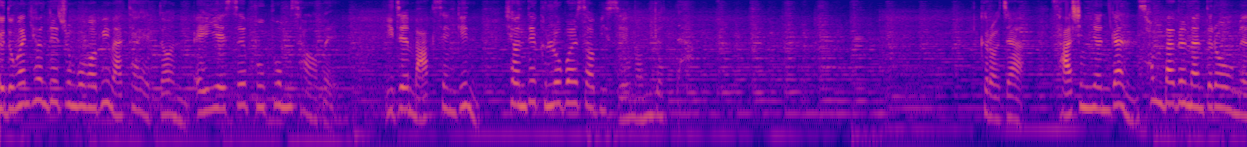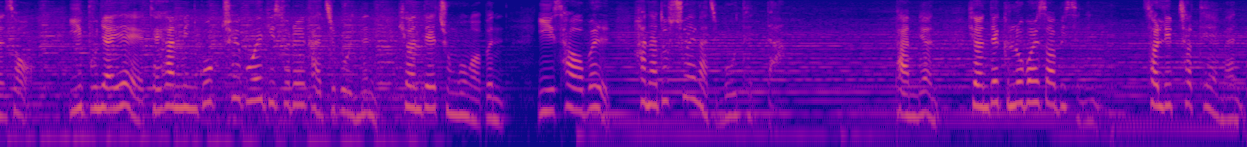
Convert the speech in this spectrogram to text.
그동안 현대중공업이 맡아 했던 AS 부품 사업을 이제 막 생긴 현대 글로벌 서비스에 넘겼다. 그러자 40년간 선박을 만들어 오면서 이 분야에 대한민국 최고의 기술을 가지고 있는 현대중공업은 이 사업을 하나도 수행하지 못했다. 반면 현대 글로벌 서비스는 설립 첫 해에만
